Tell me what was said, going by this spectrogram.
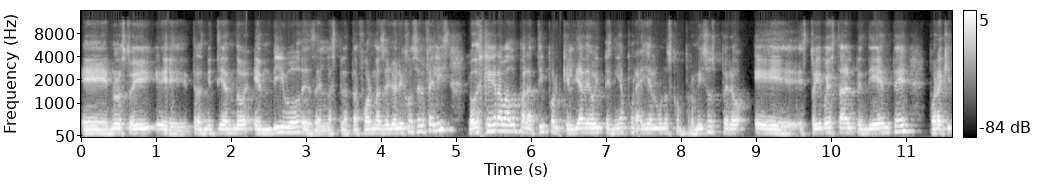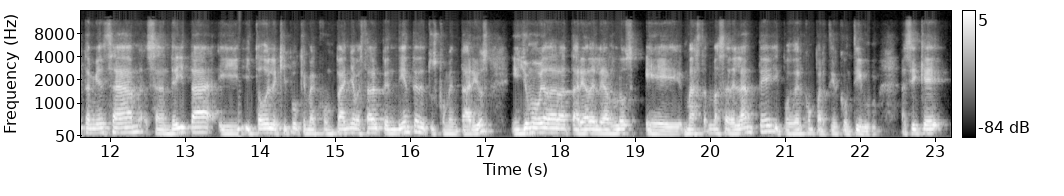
eh, no lo estoy eh, transmitiendo en vivo desde las plataformas de Yo elijo ser feliz. Lo dejé grabado para ti porque el día de hoy tenía por ahí algunos compromisos, pero eh, estoy, voy a estar al pendiente. Por aquí también Sam, Sandrita y, todo el equipo que me acompaña va a estar al pendiente de tus comentarios y yo me voy a dar la tarea de leerlos más, más adelante y poder compartir contigo. Así que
